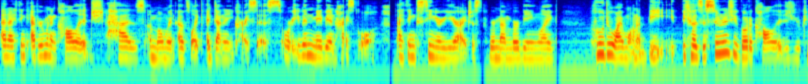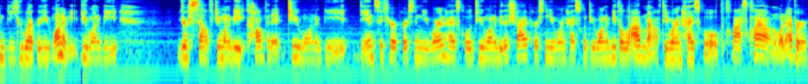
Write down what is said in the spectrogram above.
And I think everyone in college has a moment of like identity crisis, or even maybe in high school. I think senior year, I just remember being like, who do I want to be? Because as soon as you go to college, you can be whoever you want to be. Do you want to be yourself? Do you want to be confident? Do you want to be the insecure person you were in high school? Do you want to be the shy person you were in high school? Do you want to be the loudmouth you were in high school, the class clown, whatever?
